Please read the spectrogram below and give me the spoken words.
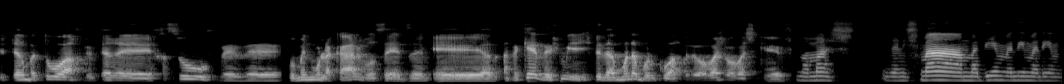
יותר בטוח ויותר אה, חשוף, ועומד מול הקהל ועושה את זה. אז כן, יש בזה המון המון כוח, וזה ממש ממש כיף. ממש. זה נשמע מדהים, מדהים, מדהים.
